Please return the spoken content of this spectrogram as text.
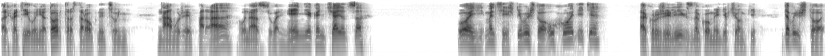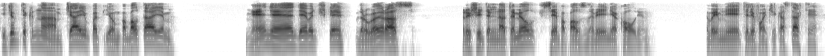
Подхватил у нее торт расторопный Цунь. Нам уже пора, у нас увольнение кончается. Ой, мальчишки, вы что, уходите? Окружили их знакомые девчонки. Да вы что, идемте к нам, чаю попьем, поболтаем. Не-не, девочки, в другой раз. Решительно отмел все поползновения Колдин. Вы мне телефончик оставьте, —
